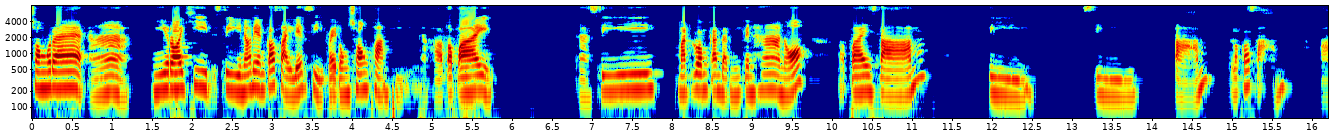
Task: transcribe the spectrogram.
ช่องแรกอ่ามีรอยขีด C นักเรียนก็ใส่เลข4ไปตรงช่องความถี่นะคะ ต่อไปอ่า C มัดรวมกันแบบนี้เป็น5เนาะต่อไป3 4 4 3แล้วก็3อ่า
